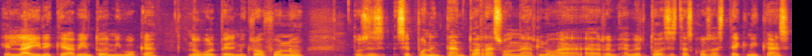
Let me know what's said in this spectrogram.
el aire que aviento de mi boca no golpea el micrófono. Entonces se ponen tanto a razonarlo, a, ver todas estas cosas técnicas,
